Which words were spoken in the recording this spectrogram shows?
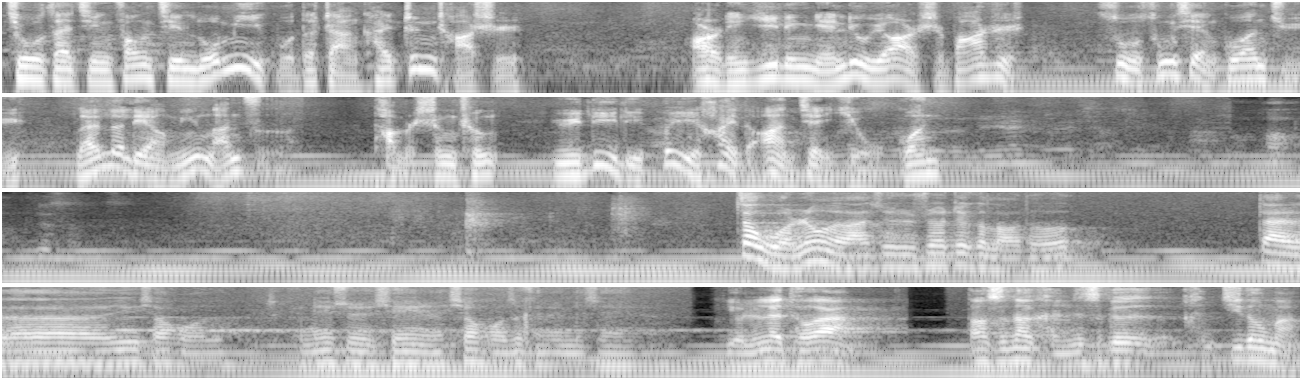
就在警方紧锣密鼓地展开侦查时，二零一零年六月二十八日，宿松县公安局来了两名男子，他们声称与丽丽被害的案件有关。在我认为啊，就是说这个老头带着他的一个小伙子，肯定是嫌疑人，小伙子肯定是嫌疑人。有人来投案，当时呢肯定是个很激动嘛。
